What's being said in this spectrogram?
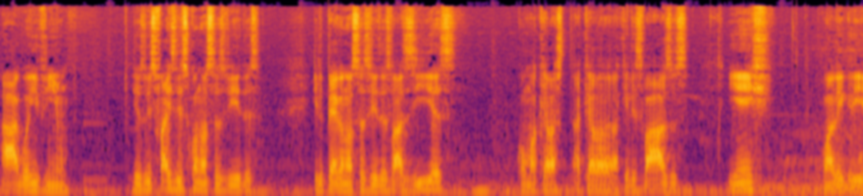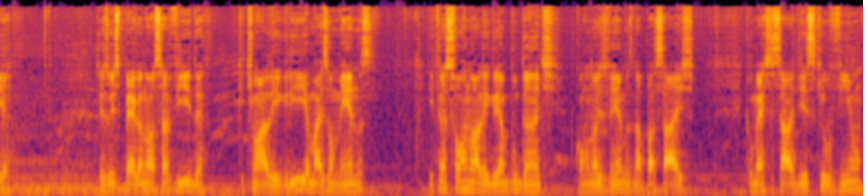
a água em vinho. Jesus faz isso com nossas vidas. Ele pega nossas vidas vazias, como aquelas, aquela, aqueles vasos, e enche com alegria. Jesus pega a nossa vida, que tinha uma alegria mais ou menos, e transforma numa alegria abundante, como nós vemos na passagem que o mestre Sala diz que o vinho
